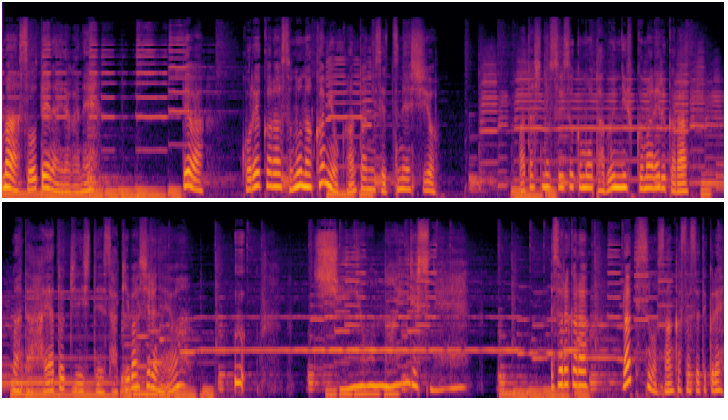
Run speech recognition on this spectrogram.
まあ想定内だがね。ではこれからその中身を簡単に説明しよう。私の推測も多分に含まれるからまた早とちりして先走るなよ。信用ないんですねそれからラピスも参加させてくれ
